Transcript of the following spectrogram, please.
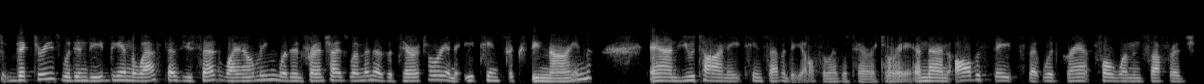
victories would indeed be in the West, as you said. Wyoming would enfranchise women as a territory in 1869 and Utah in 1870 also has a territory. And then all the states that would grant full women's suffrage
